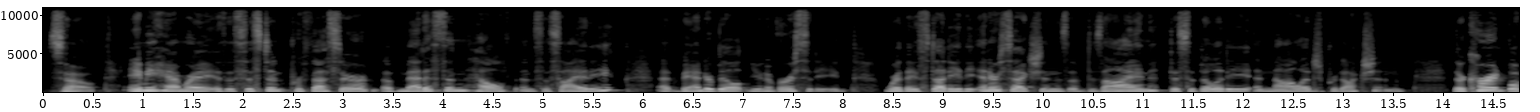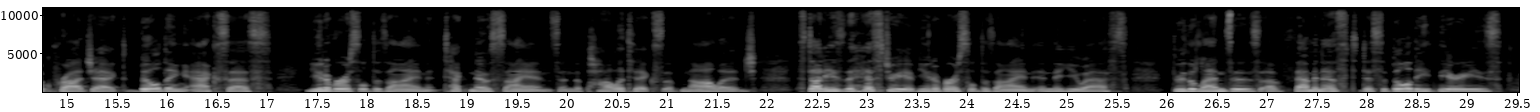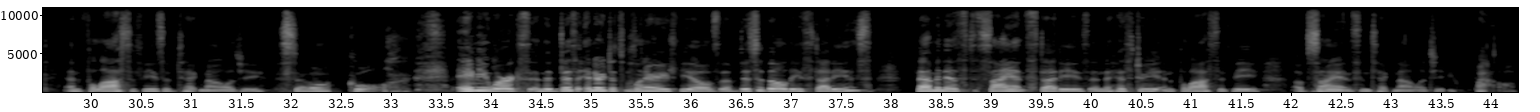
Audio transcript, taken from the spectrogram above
So, Amy Hamraie is Assistant Professor of Medicine, Health, and Society at Vanderbilt University, where they study the intersections of design, disability, and knowledge production. Their current book project, Building Access, Universal Design, Technoscience, and the Politics of Knowledge, studies the history of universal design in the US through the lenses of feminist disability theories and philosophies of technology. So cool. Amy works in the interdisciplinary fields of disability studies, feminist science studies, and the history and philosophy of science and technology. Wow.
